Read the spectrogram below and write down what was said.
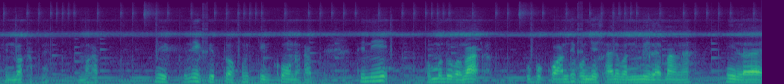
เห็นไหมครับเนี่ยเห็นไหมครับนี่นี่คือตัวของจิ้งโครงนะครับ ทีนี้ผมมาดูก่อนว่าอุปกรณ์ที่ผมจะใช้ในวันนี้มีอะไรบ้างนะนี่เลย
